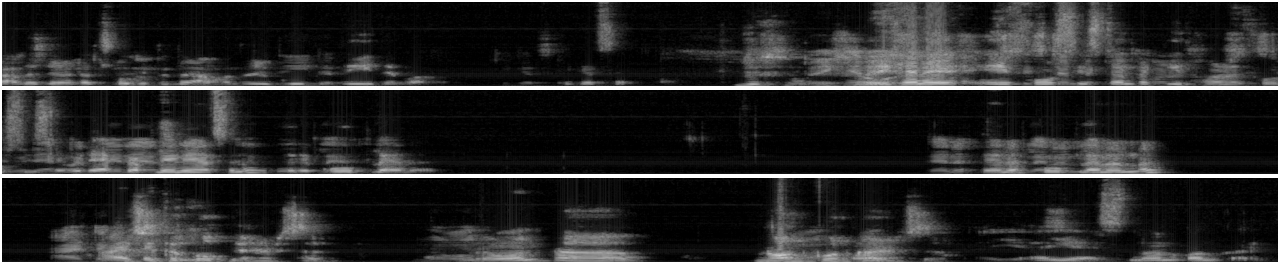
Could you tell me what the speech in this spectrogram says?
তাদের জন্য একটা ছবি তুলে আমাদের গ্রুপে দিয়ে দিতে পারো ঠিক আছে? এখানে এই ফোর্স সিস্টেমটা কি ধরনের ফোর্স সিস্টেম এটা একটা প্লেনে আছে না? এটা কো প্ল্যানার তাই না কো প্ল্যানার না? আর এটা কি? Sir non non concurrent sir yes non concurrent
